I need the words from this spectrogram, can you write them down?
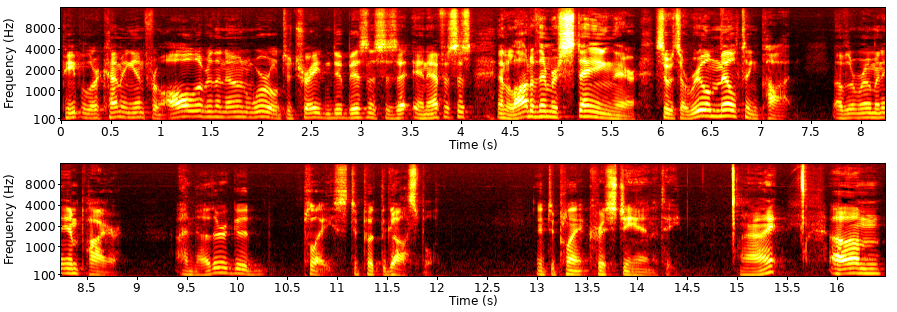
People are coming in from all over the known world to trade and do businesses in Ephesus, and a lot of them are staying there. So it's a real melting pot of the Roman Empire. Another good place to put the gospel and to plant Christianity. All right? Um,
